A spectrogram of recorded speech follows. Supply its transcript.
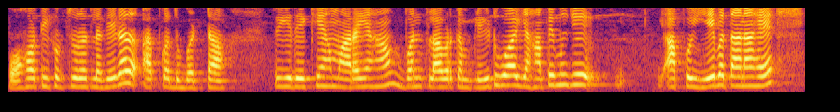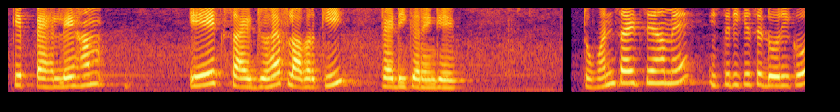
बहुत ही खूबसूरत लगेगा आपका दुबट्टा। तो ये देखिए, हमारा यहाँ वन फ्लावर कंप्लीट हुआ। यहाँ पे मुझे आपको ये बताना है कि पहले हम एक साइड जो है फ्लावर की रेडी करेंगे। तो वन साइड से हमें इस तरीके से डोरी को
